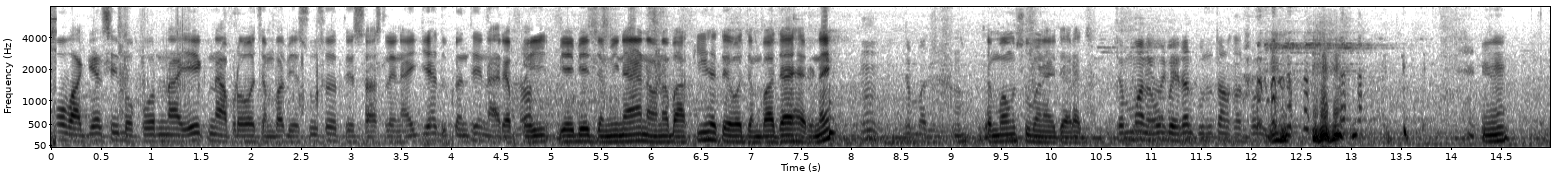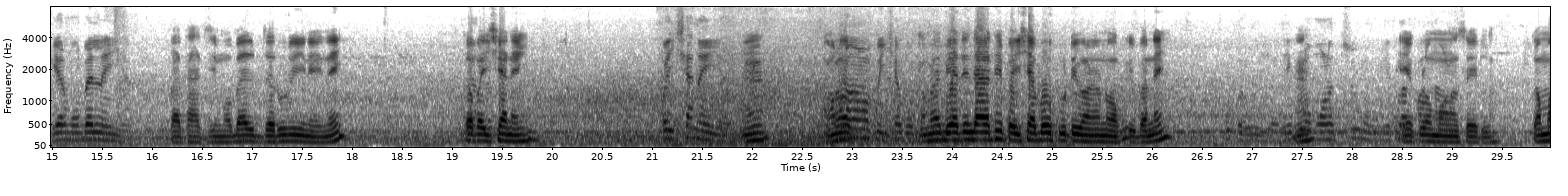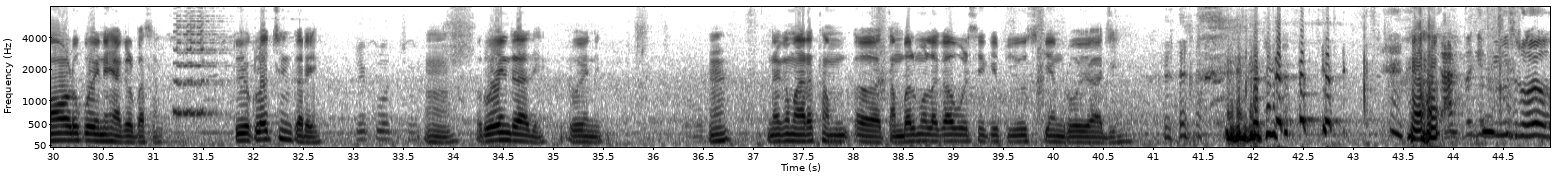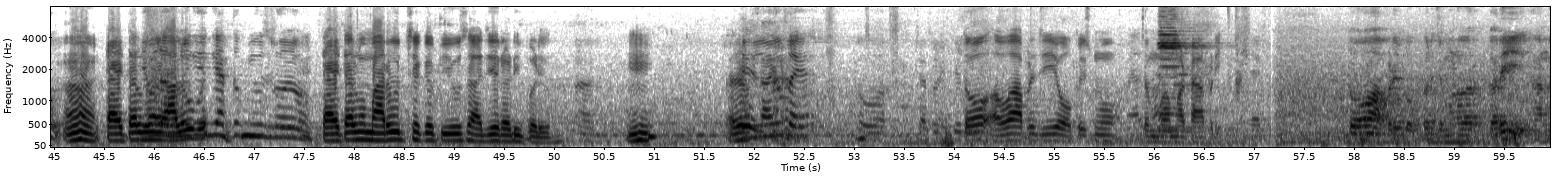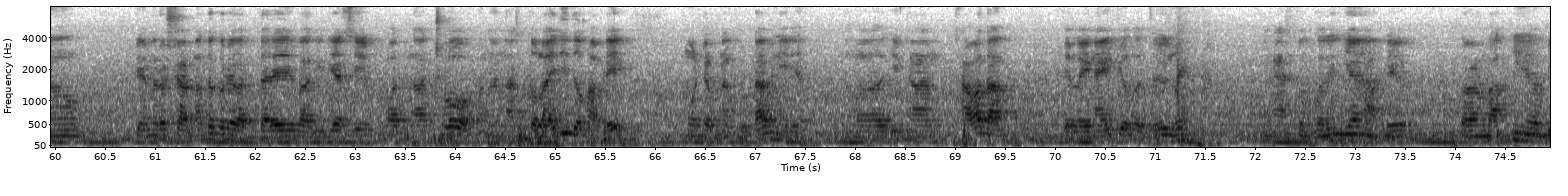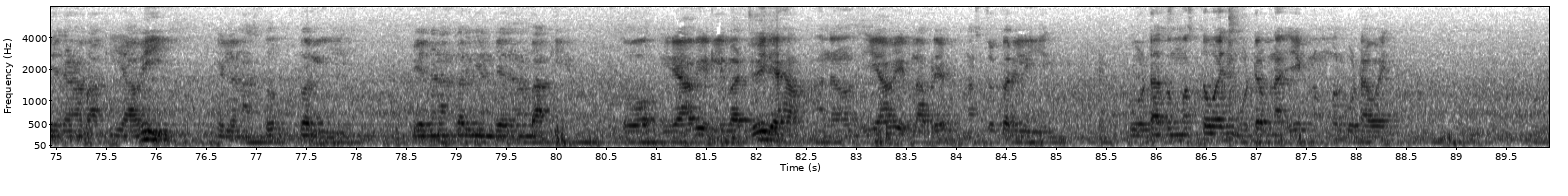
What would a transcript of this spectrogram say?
વાગ્યા છે બપોરના એક ને આપણો જમવા બેસવું છે તે સાસ લઈને આવી ગયા દુકાનથી નારે ભાઈ બે બે જમીન આવ્યા ને બાકી હતી હવે જમવા જાય હેર નહીં? હમ જમવા દે હમ. જમવામાં શું બનાવ્યું ત્યારે જમવાનું હું બહેરાન પૂરું તાણ ખબર ઘેર મોબાઈલ નહીં છે. મોબાઈલ જરૂરી નહીં નહીં? કે પૈસા નહીં? પૈસા નહીં હમ? હમણાં બે ત્રણ દાડાથી પૈસા બહુ ખૂટી ગયો નોકરી પર નહીં? એકલો માણસ એકલો માણસ છે એટલે. કમાવાળું કોઈ નહીં આગળ પાછળ. તું એકલો જ છે ને કરે એકલો જ છું. હમ. રોય ને રાધે રોય નહીં હમ? ના કે મારે થંબ અ, તંબલમાં લગાવવું પડશે કે પિયુષ કેમ રોયો આજે? હા ટાઇટલમાં આલવું ટાઇટલમાં મારું જ છે કે પિયુષ આજે રડી પડ્યો. તો હવે આપણે જઈએ ઓફિસમાં જમવા માટે આપણી. તો આપણે બપોર જમણવાર કરી અને કેમેરો સ્ટાર્ટ નહોતો કર્યો. અત્યારે વાગી ગયા છે પાંચના છ અને નાસ્તો લાવી દીધો. આપણે મોટપના ગોટા આવીને રહ્યા. જે કામ ખાવા હતા તે લઈને આવી ગયો તો જોઈ લો. નાસ્તો કરી ગયા ને આપણે કરવાનું બાકી બે જણા બાકી આવી એટલે નાસ્તો કરી લઈએ. બે જણા કરીને બે જણા બાકી. તો એ આવે એટલી વાર જોઈ રહ્યા અને એ આવે એટલે આપણે નાસ્તો કરી લઈએ. ગોટા તો મસ્ત હોય છે મોટપના એક નંબર ગોટા હોય.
